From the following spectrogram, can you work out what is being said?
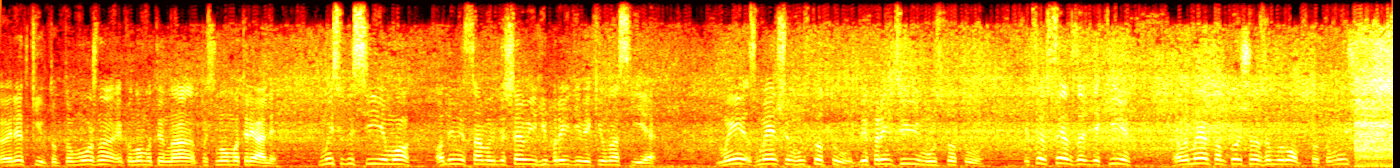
е, рядків, тобто можна економити на посівному матеріалі. Ми сюди сіємо один із самих дешевих гібридів, які в нас є. Ми зменшуємо густоту, диференціюємо густоту. І це все завдяки елементам точного землеробства, тому що.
